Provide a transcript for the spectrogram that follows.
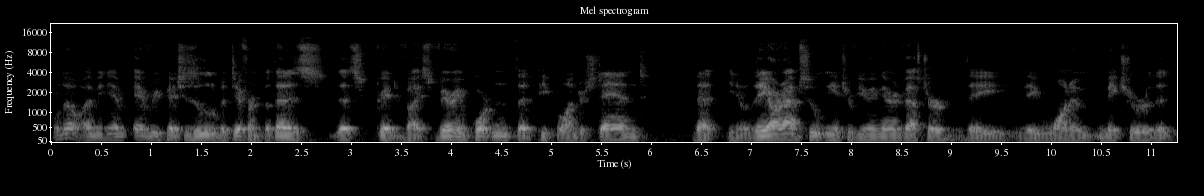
Well, no, I mean every pitch is a little bit different, but that is that's great advice. Very important that people understand that you know they are absolutely interviewing their investor. They they want to make sure that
